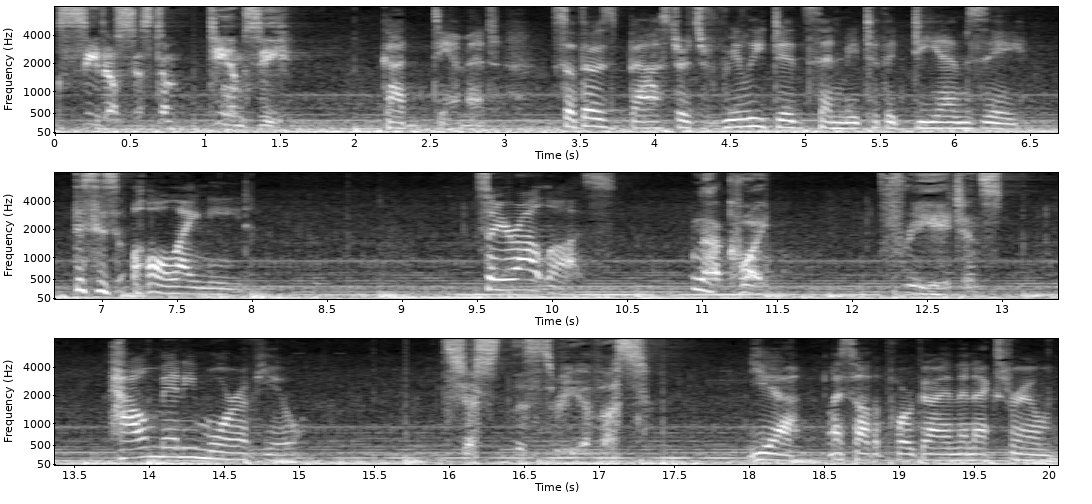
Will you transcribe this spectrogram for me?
Cedo system, DMZ. God damn it. So those bastards really did send me to the DMZ. This is all I need. So you're outlaws. Not quite. Free agents. How many more of you? Just the three of us. Yeah, I saw the poor guy in the next room.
